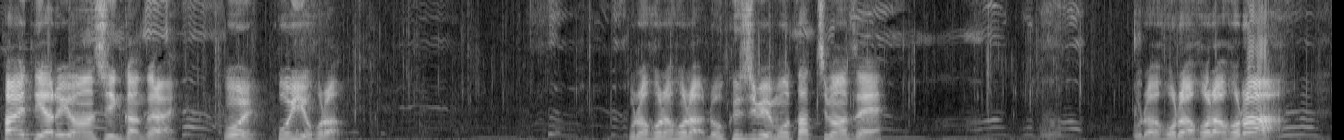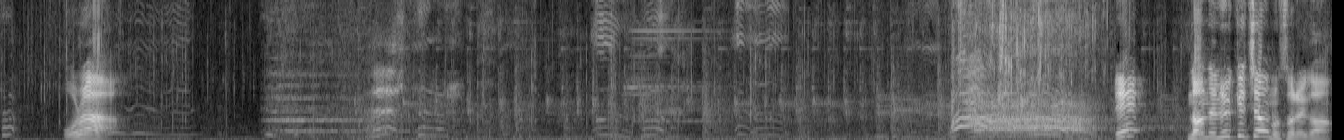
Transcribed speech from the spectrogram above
耐えてやるよ安心感ぐらい。おい来いよほら。ほらほらほら。60秒もう経っちまうぜ。ほらほらほらほら。ほら。え？なんで抜けちゃうの？それが。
